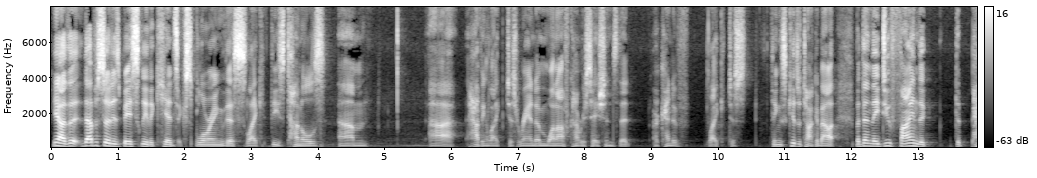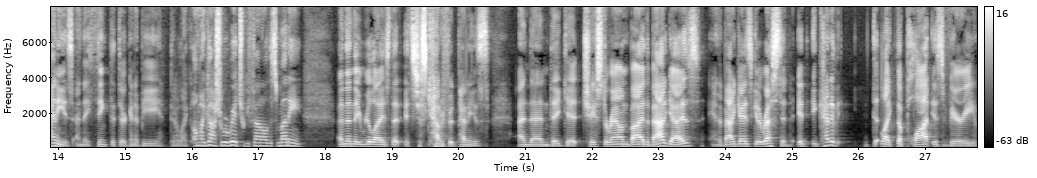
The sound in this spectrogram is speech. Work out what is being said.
yeah, the, the episode is basically the kids exploring this like these tunnels, um, uh, having like just random one-off conversations that are kind of like just things kids would talk about. But then they do find the the pennies, and they think that they're going to be. They're like, "Oh my gosh, we're rich! We found all this money," and then they realize that it's just counterfeit pennies. And then they get chased around by the bad guys, and the bad guys get arrested. It it kind of like the plot is very.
